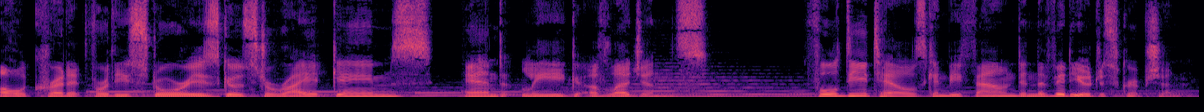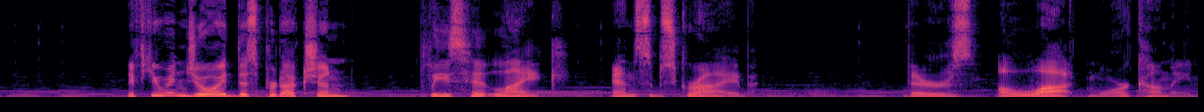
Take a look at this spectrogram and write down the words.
All credit for these stories goes to Riot Games and League of Legends. Full details can be found in the video description. If you enjoyed this production, please hit like and subscribe. There's a lot more coming.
